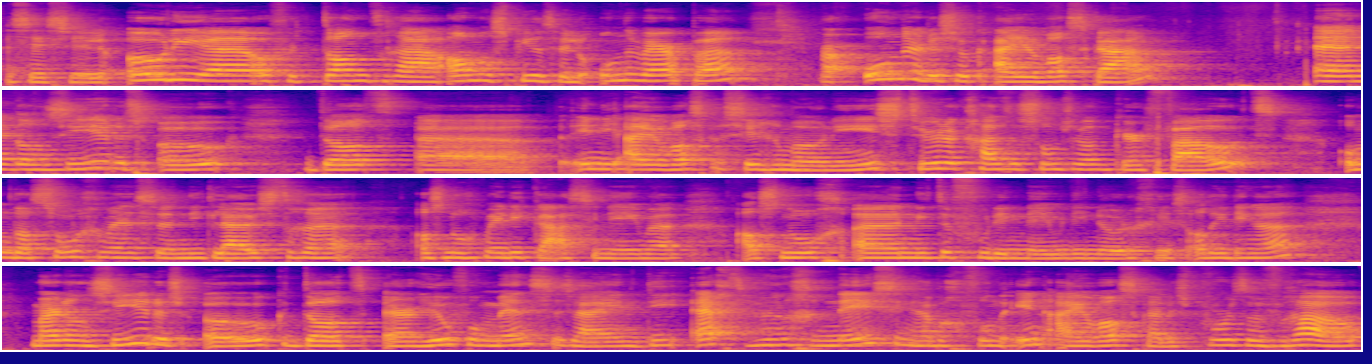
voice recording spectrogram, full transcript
essentiële oliën, over tantra, allemaal spirituele onderwerpen. Waaronder dus ook ayahuasca. En dan zie je dus ook dat uh, in die ayahuasca-ceremonies, tuurlijk gaat het soms wel een keer fout, omdat sommige mensen niet luisteren, alsnog medicatie nemen, alsnog uh, niet de voeding nemen die nodig is, al die dingen. Maar dan zie je dus ook dat er heel veel mensen zijn die echt hun genezing hebben gevonden in ayahuasca. Dus bijvoorbeeld een vrouw,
